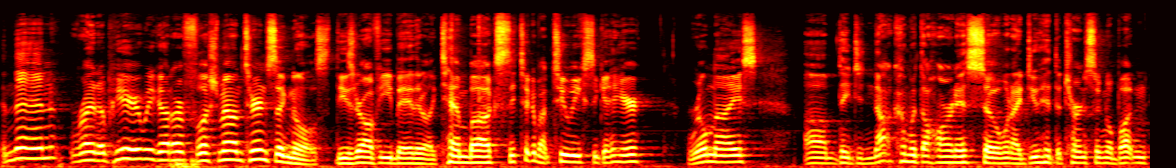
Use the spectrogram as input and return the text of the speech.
And then right up here, we got our flush mount turn signals. These are off eBay. They're like 10 bucks. They took about two weeks to get here. Real nice. Um, they did not come with the harness, so when I do hit the turn signal button,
